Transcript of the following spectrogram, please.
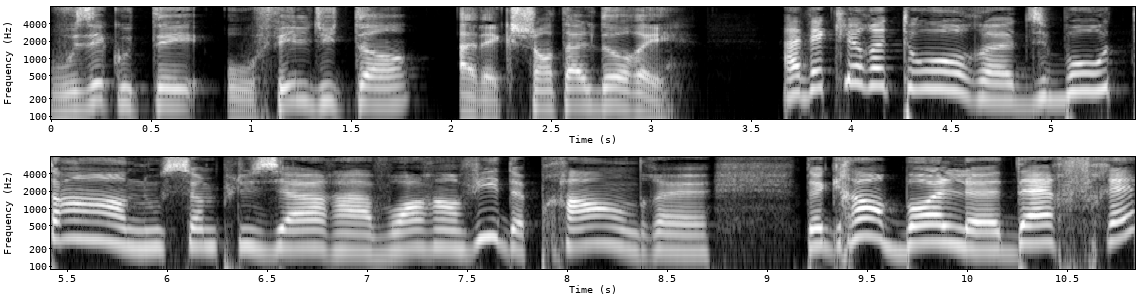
Vous écoutez Au fil du temps avec Chantal Doré. Avec le retour du beau temps, nous sommes plusieurs à avoir envie de prendre de grands bols euh, d'air frais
